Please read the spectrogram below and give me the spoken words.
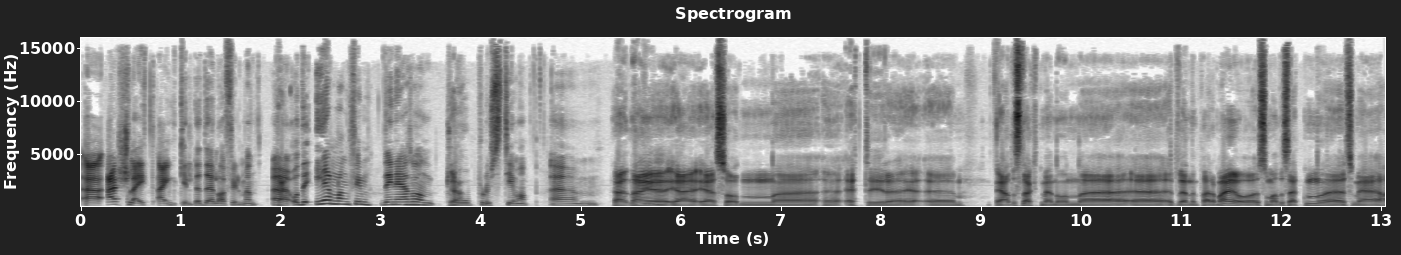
Jeg sleit enkelte deler av filmen. Eh, og det er en lang film. Den er sånn to pluss timer. Um, nei, jeg, jeg, jeg så den eh, etter eh, eh, Jeg hadde snakket med noen, eh, et vennepar av meg og, som hadde sett den, eh, som jeg,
